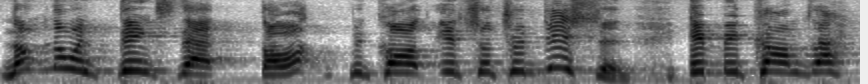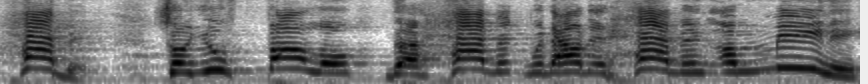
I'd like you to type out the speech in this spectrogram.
No, no one thinks that thought because it's a tradition. It becomes a habit. So you follow the habit without it having a meaning.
